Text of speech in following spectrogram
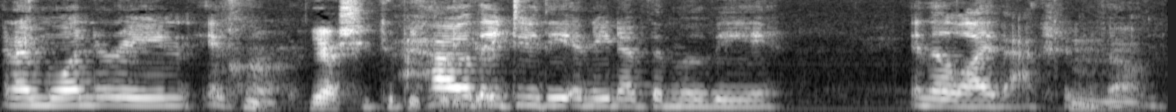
And I'm wondering if Huh? Yeah, she could be. how they do the ending of the movie in the live action Mhm. film.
